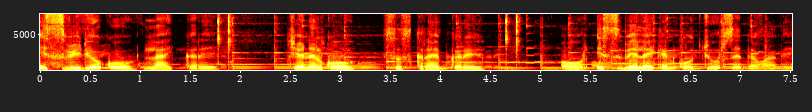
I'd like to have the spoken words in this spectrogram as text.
इस वीडियो को लाइक करें, चैनल को सब्सक्राइब करें और इस बेल आइकन को ज़ोर से दबा दें।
